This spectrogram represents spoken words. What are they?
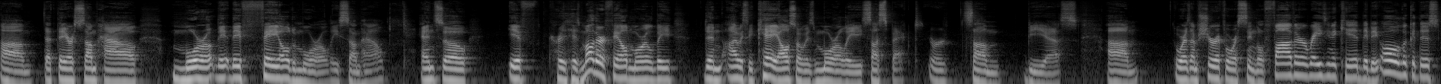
Um, that they are somehow moral, they, they failed morally somehow. And so if her, his mother failed morally, then obviously Kei also is morally suspect or some BS. Um, whereas I'm sure if it were a single father raising a kid, they'd be, oh, look at this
